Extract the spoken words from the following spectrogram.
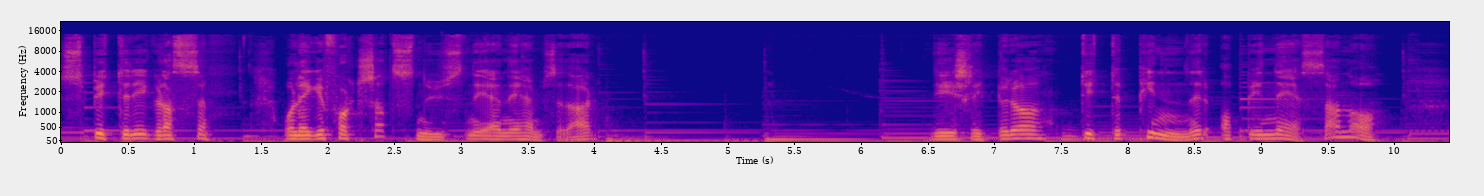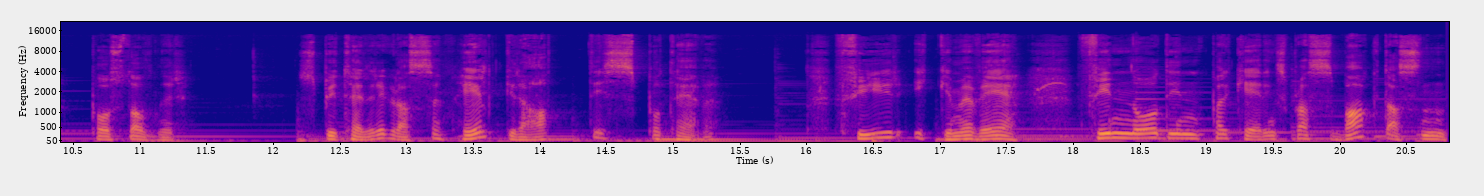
Spytter i glasset. Og legger fortsatt snusen igjen i Hemsedal. De slipper å dytte pinner opp i nesa nå på Stovner. Spytt heller i glasset, helt gratis på TV. Fyr ikke med ved. Finn nå din parkeringsplass bak dassen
